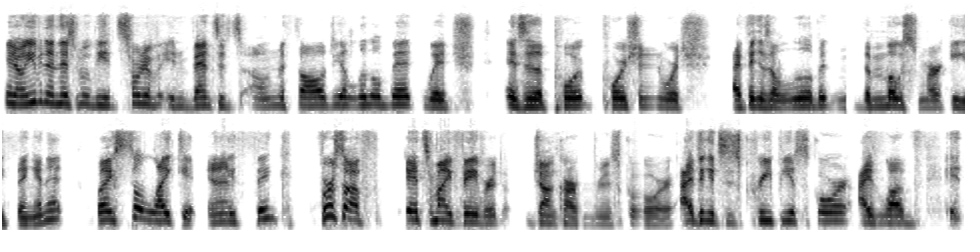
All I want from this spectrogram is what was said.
you know even in this movie it sort of invents its own mythology a little bit which is a por- portion which i think is a little bit the most murky thing in it but i still like it and i think first off it's my favorite john carpenter score i think it's his creepiest score i love it,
